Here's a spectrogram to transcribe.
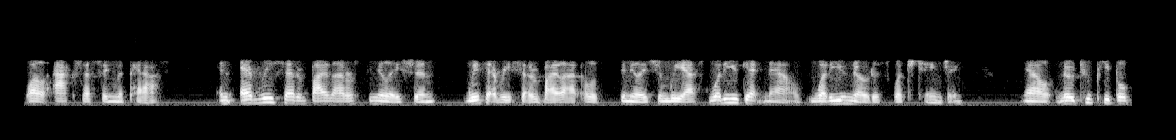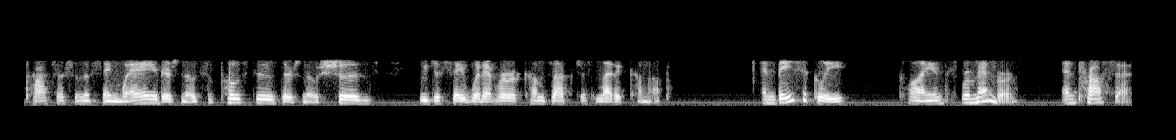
while accessing the past. And every set of bilateral stimulation, with every set of bilateral stimulation, we ask, what do you get now? What do you notice? What's changing? Now, no two people process in the same way. There's no supposed to, there's no shoulds. We just say whatever comes up, just let it come up. And basically, clients remember and process.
